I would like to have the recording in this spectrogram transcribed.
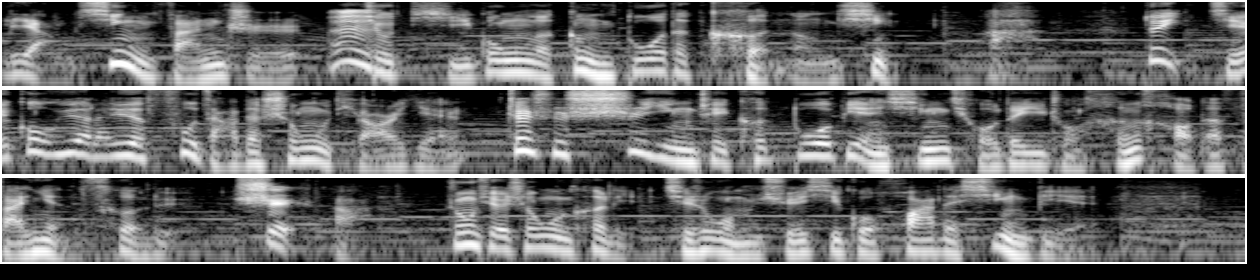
两性繁殖嗯就提供了更多的可能性、啊。对结构越来越复杂的生物体而言，这是适应这颗多变星球的一种很好的繁衍策略。是，啊，中学生物课里，其实我们学习过花的性别，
